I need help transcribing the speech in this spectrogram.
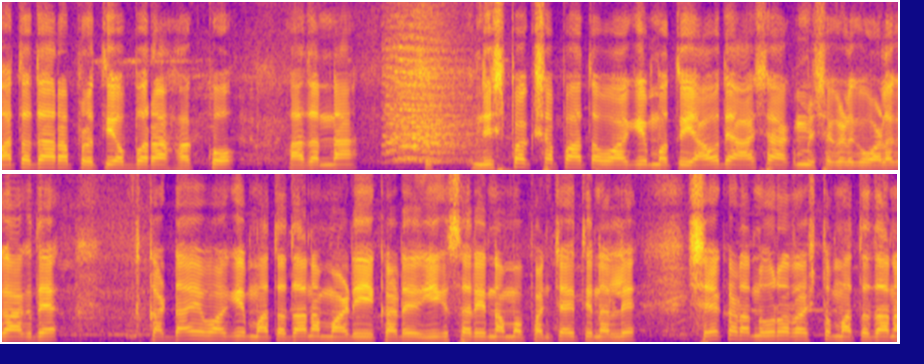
ಮತದಾರ ಪ್ರತಿಯೊಬ್ಬರ ಹಕ್ಕು ಅದನ್ನು ನಿಷ್ಪಕ್ಷಪಾತವಾಗಿ ಮತ್ತು ಯಾವುದೇ ಆಶಾ ಆಕಾಂಕ್ಷೆಗಳಿಗೆ ಒಳಗಾಗದೆ ಕಡ್ಡಾಯವಾಗಿ ಮತದಾನ ಮಾಡಿ ಈ ಕಡೆ ಈ ಸರಿ ನಮ್ಮ ಪಂಚಾಯತಿನಲ್ಲಿ ಶೇಕಡ ನೂರರಷ್ಟು ಮತದಾನ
